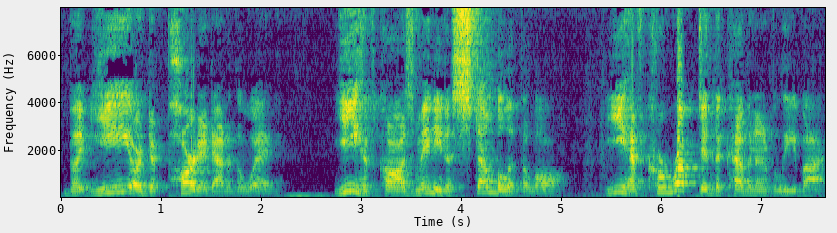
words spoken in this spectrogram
But ye are departed out of the way. Ye have caused many to stumble at the law. Ye have corrupted the covenant of Levi.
